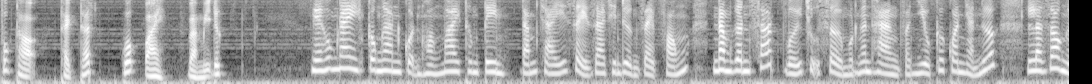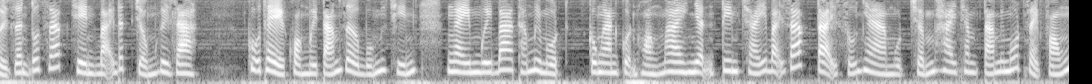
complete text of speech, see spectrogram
Phúc Thọ, Thạch Thất, Quốc Oai và Mỹ Đức. Ngày hôm nay, Công an quận Hoàng Mai thông tin đám cháy xảy ra trên đường Giải Phóng nằm gần sát với trụ sở một ngân hàng và nhiều cơ quan nhà nước là do người dân đốt rác trên bãi đất trống gây ra. Cụ thể, khoảng 18 giờ 49 ngày 13 tháng 11, Công an quận Hoàng Mai nhận tin cháy bãi rác tại số nhà 1.281 Giải Phóng,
